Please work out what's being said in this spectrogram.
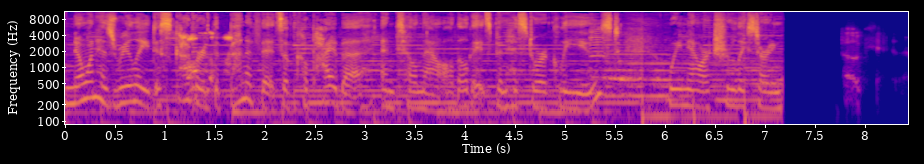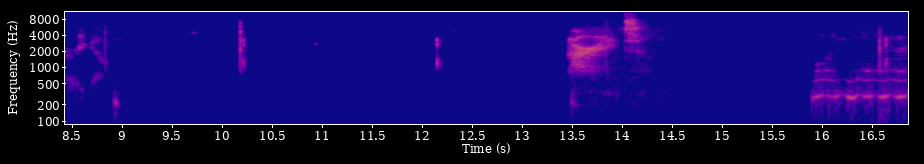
No one has really discovered the benefits of copaiba until now, although it's been historically used. We now are truly starting Okay, there we go. All right. One more.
